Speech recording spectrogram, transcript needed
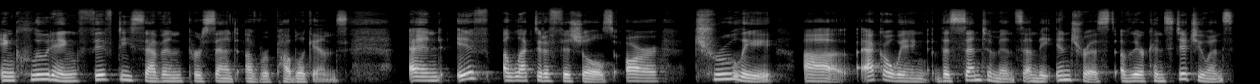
including fifty-seven percent of Republicans. And if elected officials are truly uh, echoing the sentiments and the interest of their constituents,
